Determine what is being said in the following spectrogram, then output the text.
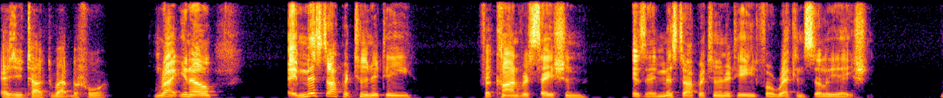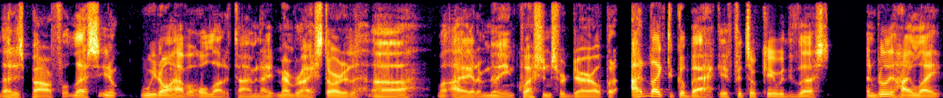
as you talked about before. Right. You know, a missed opportunity for conversation is a missed opportunity for reconciliation. That is powerful. Les, you know, we don't have a whole lot of time. And I remember I started, uh, well, I had a million questions for Daryl, but I'd like to go back, if it's okay with you, Les, and really highlight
